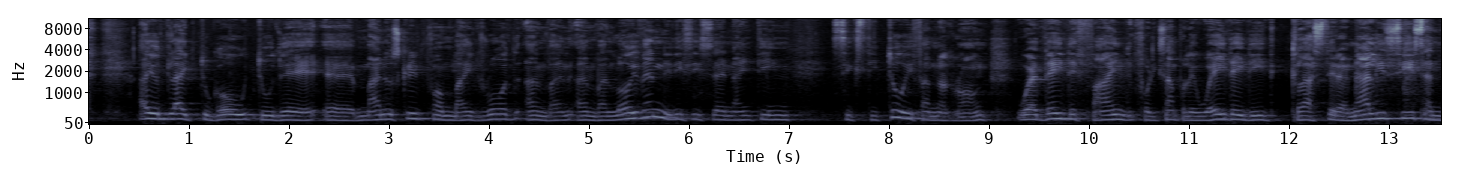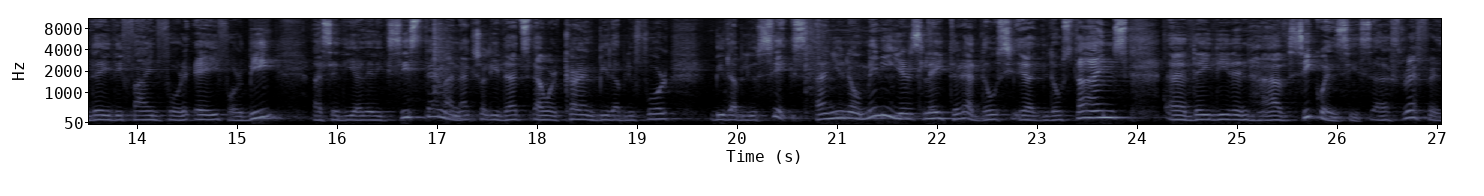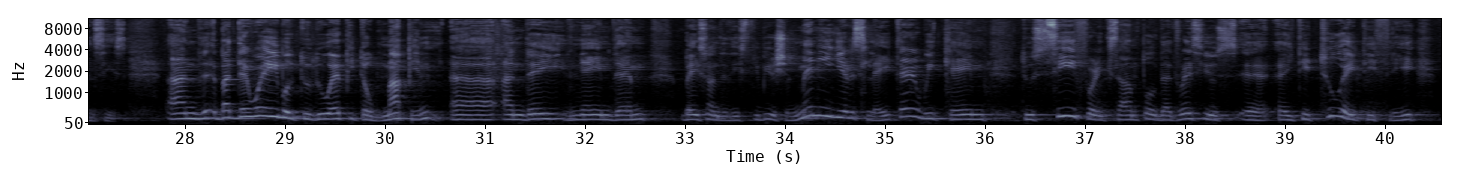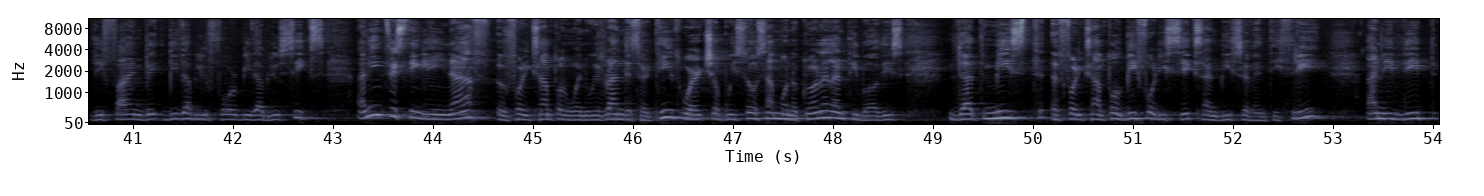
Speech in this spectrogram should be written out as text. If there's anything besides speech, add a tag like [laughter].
I would like to go to the uh, manuscript from Van Rood and Van, and Van Leeuwen. This is a 19... 62, if I'm not wrong, where they defined, for example, a way they did cluster analysis and they defined for A, for B as a diallelic system, and actually that's our current BW4, BW6. And you know, many years later, at those, at those times, uh, they didn't have sequences as references. And, but they were able to do epitope mapping, uh, and they named them based on the distribution. Many years later, we came to see, for example, that residues uh, 82, 83 define BW4, BW6. And interestingly enough, uh, for example, when we ran the 13th workshop, we saw some monoclonal antibodies that missed, uh, for example, B46 and B73, and indeed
